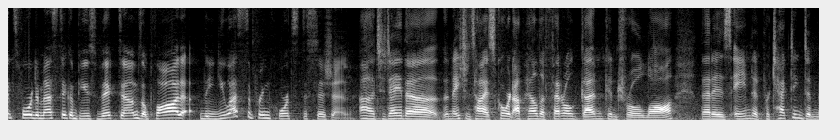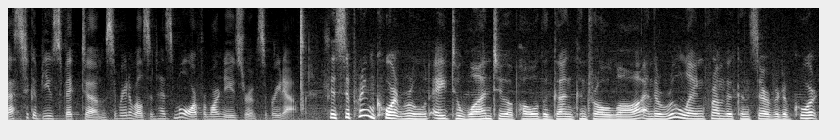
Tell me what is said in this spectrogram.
It's for domestic abuse victims applaud the U.S. Supreme Court's decision. Uh, today, the, the nation's highest court upheld a federal gun control law that is aimed at protecting domestic abuse victims. Sabrina Wilson has more from our newsroom. Sabrina. The Supreme Court ruled 8 to 1 to uphold the gun control law, and the ruling from the conservative court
